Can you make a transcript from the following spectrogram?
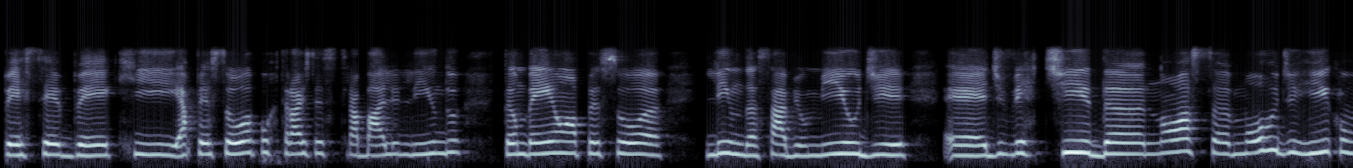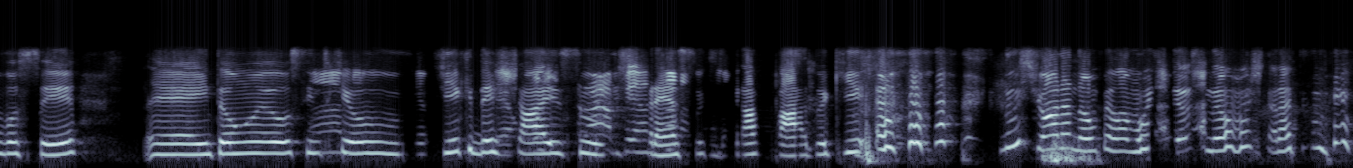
perceber que a pessoa por trás desse trabalho lindo também é uma pessoa linda, sabe? Humilde, é, divertida. Nossa, morro de rir com você. É, então eu sinto ah, que eu tinha que deixar isso expresso, gravado aqui. não chora, não, pelo amor de Deus, senão eu vou chorar também.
